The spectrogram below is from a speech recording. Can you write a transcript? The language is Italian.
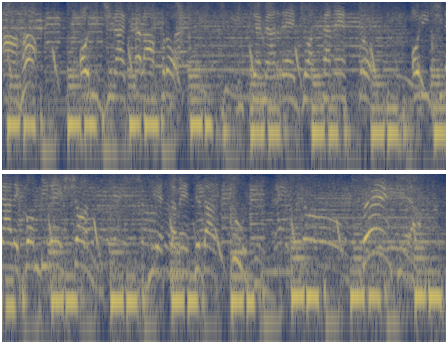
Ah, original Calapro, insieme a Reggio a Canestro, originale combination, direttamente dal sud. Sentila!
